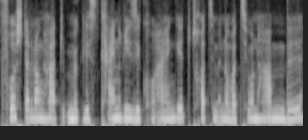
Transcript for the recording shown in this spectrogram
Vorstellungen hat, möglichst kein Risiko eingeht, trotzdem Innovation haben will,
